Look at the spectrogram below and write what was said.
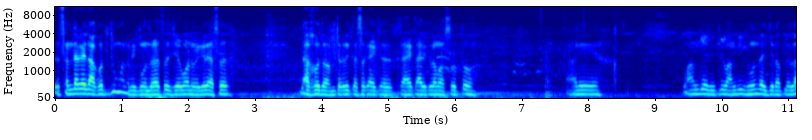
तर संध्याकाळी दाखवतो तुम्हाला मी गोंधळाचं जेवण वगैरे असं दाखवतो आमच्याकडे कसं काय काय कार्यक्रम असतो तो. आणि वांगी आहेत इथली वांगी घेऊन जायची आहेत आपल्याला.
